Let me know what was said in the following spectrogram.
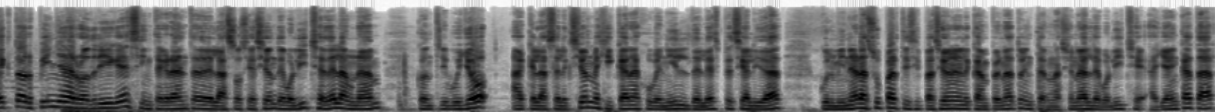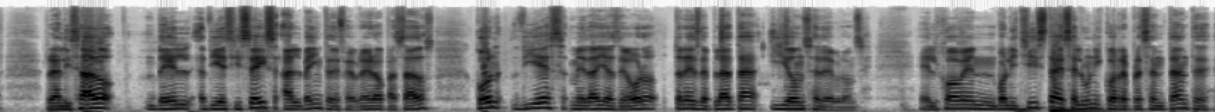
Héctor Piña Rodríguez, integrante de la Asociación de Boliche de la UNAM, contribuyó a que la selección mexicana juvenil de la especialidad culminara su participación en el Campeonato Internacional de Boliche allá en Qatar, realizado del 16 al 20 de febrero pasados, con 10 medallas de oro, 3 de plata y 11 de bronce. El joven bolichista es el único representante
